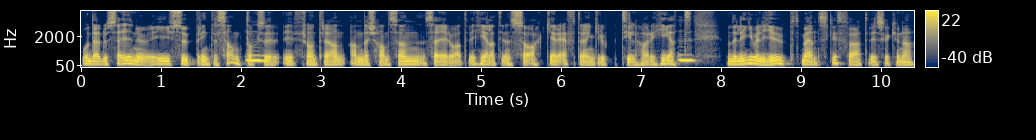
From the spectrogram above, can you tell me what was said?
och det du säger nu är ju superintressant Mm. också ifrån till An- Anders Hansen säger då att vi hela tiden söker efter en grupptillhörighet. Mm. Och det ligger väl djupt mänskligt för att vi ska kunna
